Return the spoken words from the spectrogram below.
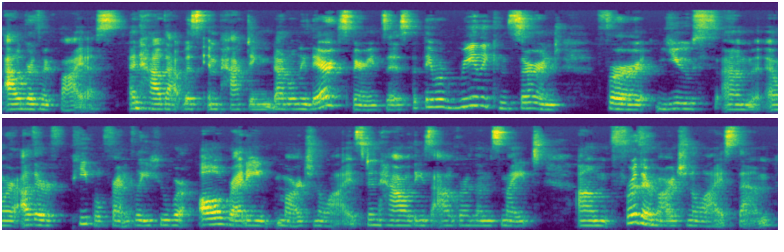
algorithmic bias and how that was impacting not only their experiences, but they were really concerned for youth um, or other people, frankly, who were already marginalized and how these algorithms might um, further marginalize them.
